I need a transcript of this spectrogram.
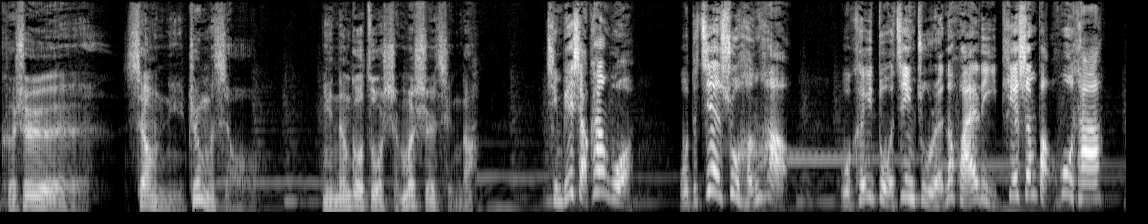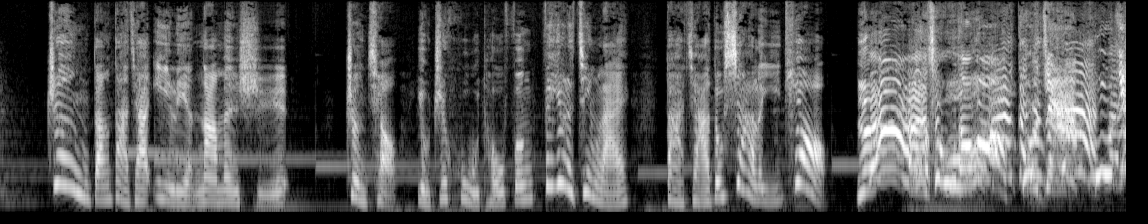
可是像你这么小，你能够做什么事情呢？请别小看我，我的剑术很好。我可以躲进主人的怀里，贴身保护它。正当大家一脸纳闷时，正巧有只虎头蜂飞了进来，大家都吓了一跳。啊！是虎头蜂！回家！回家！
